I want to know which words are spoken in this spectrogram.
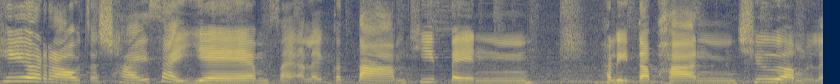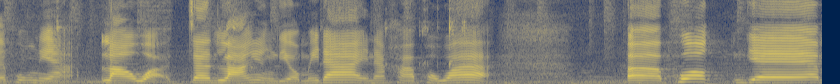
ที่เราจะใช้ใส่แยม ใส่อะไรก็ตามที่เป็นผลิตภัณฑ์เชื่อมหรืออะไรพวกเนี้ยเราอะจะล้างอย่างเดียวไม่ได้นะคะ เพราะว่า พวกแยม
